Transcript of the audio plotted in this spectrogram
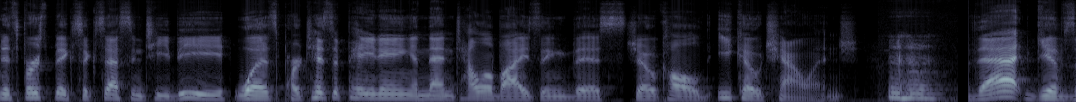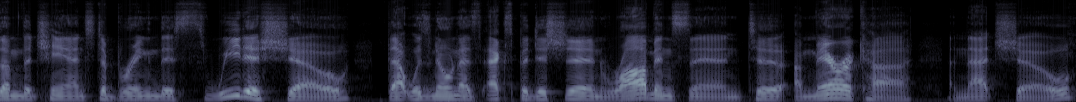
Hmm His first big success in TV was participating and then televising this show called Eco Challenge. hmm That gives them the chance to bring this Swedish show that was known as Expedition Robinson to America. And that show,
